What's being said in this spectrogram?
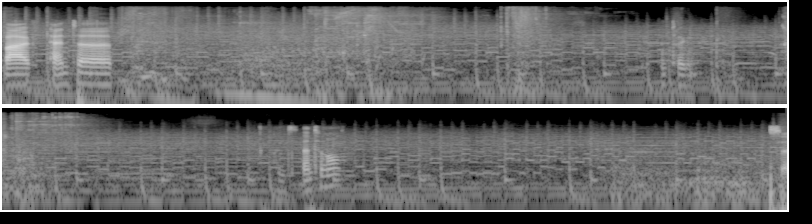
five penta So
